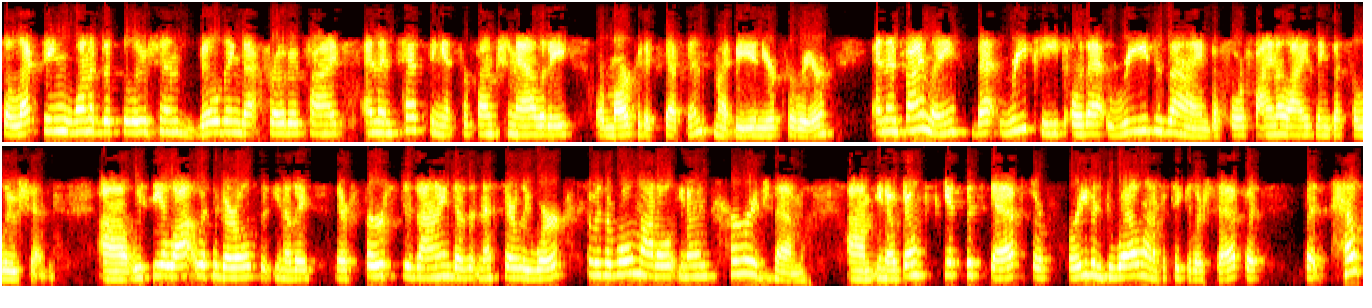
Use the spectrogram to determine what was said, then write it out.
Selecting one of the solutions, building that prototype, and then testing it for functionality or market acceptance might be in your career. And then finally, that repeat or that redesign before finalizing the solutions. Uh, we see a lot with the girls that, you know, they, their first design doesn't necessarily work. So as a role model, you know, encourage them. Um, you know, don't skip the steps or, or even dwell on a particular step, but, but help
